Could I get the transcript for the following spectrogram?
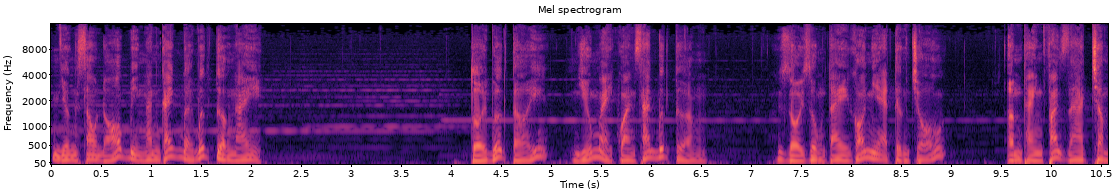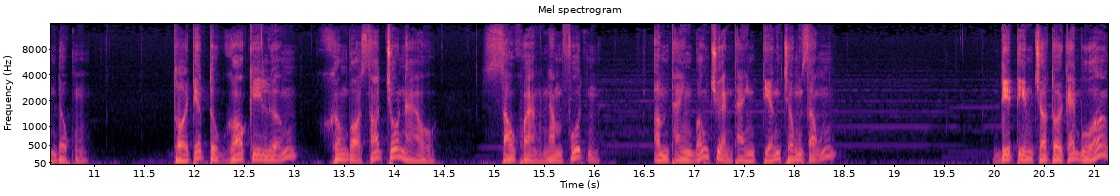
nhưng sau đó bị ngăn cách bởi bức tường này. Tôi bước tới, nhíu mày quan sát bức tường, rồi dùng tay gõ nhẹ từng chỗ, âm thanh phát ra trầm đục. Tôi tiếp tục gõ kỹ lưỡng, không bỏ sót chỗ nào. Sau khoảng 5 phút, âm thanh bỗng chuyển thành tiếng trống rỗng. Đi tìm cho tôi cái búa.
